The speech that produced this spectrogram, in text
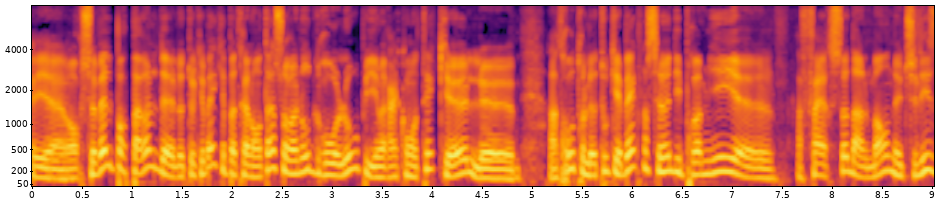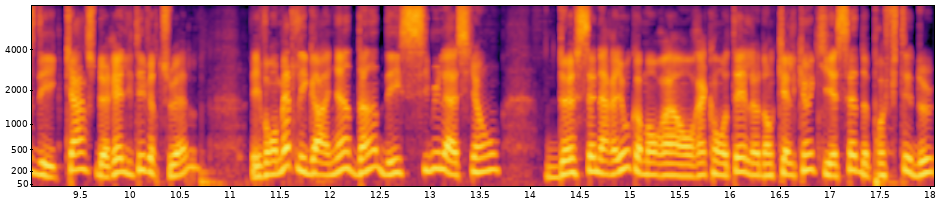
Et euh, on recevait le porte-parole de l'Auto-Québec il n'y a pas très longtemps sur un autre gros lot, puis il me racontait que, le, entre autres, l'Auto-Québec, c'est un des premiers euh, à faire ça dans le monde, mais utilise des casques de réalité virtuelle. Ils vont mettre les gagnants dans des simulations de scénarios comme on, ra- on racontait. Là. Donc, quelqu'un qui essaie de profiter d'eux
